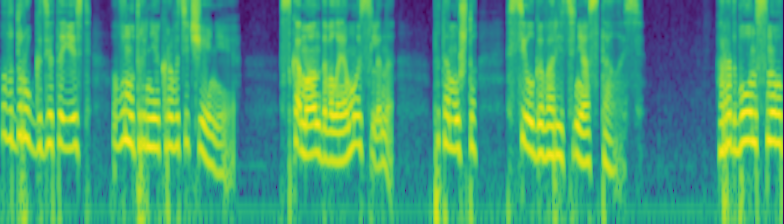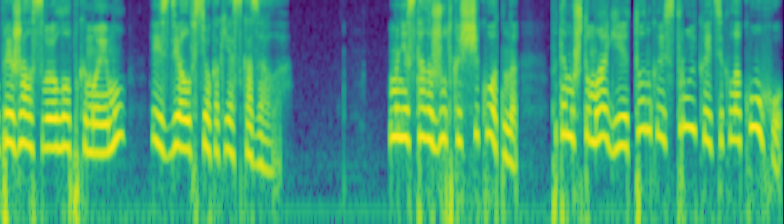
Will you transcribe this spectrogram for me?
Вдруг где-то есть внутреннее кровотечение. Скомандовала я мысленно, потому что сил говорить не осталось. Радбоун снова прижал свой лоб к моему и сделал все, как я сказала. Мне стало жутко щекотно — потому что магия тонкой струйкой текла к уху,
